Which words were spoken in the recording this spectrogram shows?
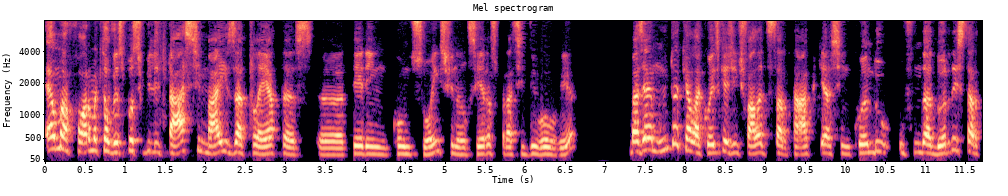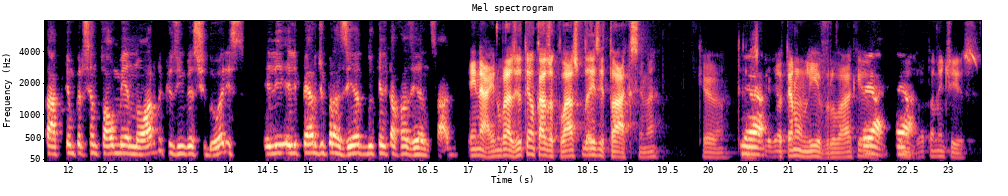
é uma forma que talvez possibilitasse mais atletas uh, terem condições financeiras para se desenvolver, mas é muito aquela coisa que a gente fala de startup, que é assim, quando o fundador da startup tem um percentual menor do que os investidores, ele, ele perde o prazer do que ele está fazendo, sabe? Tem, não, e no Brasil tem o caso clássico da EasyTaxi, né? Que eu, é. até num livro lá que é, é, é exatamente isso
